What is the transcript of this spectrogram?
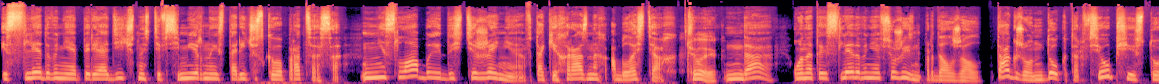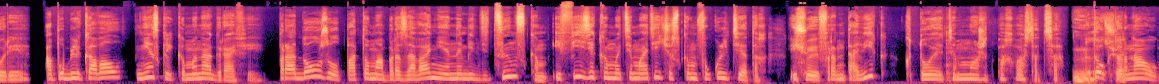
исследования периодичности всемирно-исторического процесса. Не слабые достижения в таких разных областях. Человек. Да, он это исследование всю жизнь продолжал. Также он доктор всеобщей истории, опубликовал несколько монографий, продолжил потом образование на медицинском и физико-математическом факультетах, еще и фронтовик, кто этим может похвастаться? Нет, Доктор человек, наук.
